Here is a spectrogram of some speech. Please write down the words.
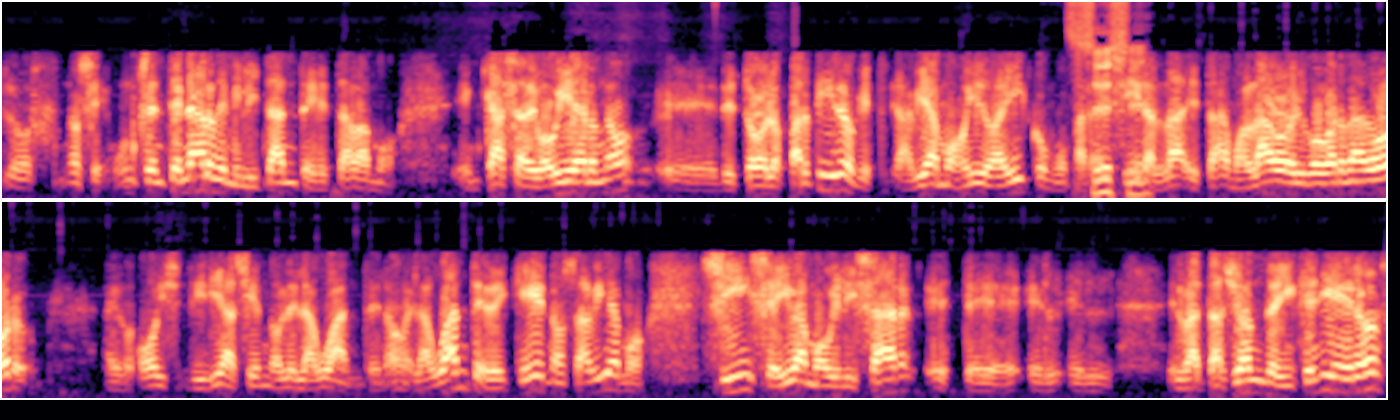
los, no sé, un centenar de militantes estábamos en casa de gobierno eh, de todos los partidos, que habíamos ido ahí como para decir, estábamos al lado del gobernador, eh, hoy diría haciéndole el aguante, ¿no? El aguante de que no sabíamos si se iba a movilizar este, el, el, batallón de ingenieros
